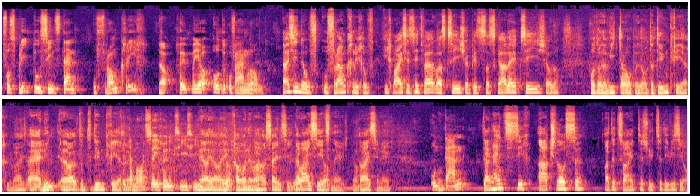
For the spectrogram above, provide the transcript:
von Split aus sind sie dann auf Frankreich, Ja. könnte man ja, oder auf England. Nein, sie sind auf, auf Frankreich. Auf, ich weiß jetzt nicht, was war, ob jetzt das Galles war oder, oder weiter oben, oder Dünkirch, ich weiss. Äh, nicht, ja, oder Dünkirch. Hätte Marseille können sein. Ja, ja, ja. kann auch eine Marseille sein. Ja, weiß ich jetzt ja, nicht. ja. Da weiß ich nicht. Und dann, Dann haben sie sich angeschlossen an der zweiten Schützendivision.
